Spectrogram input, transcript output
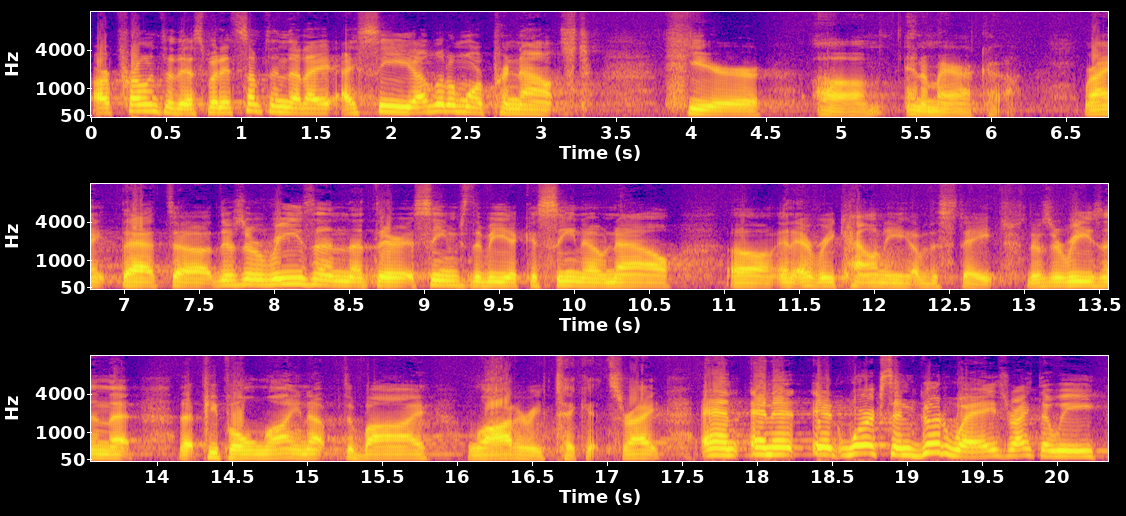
are prone to this, but it's something that I, I see a little more pronounced here um, in America, right? That uh, there's a reason that there seems to be a casino now uh, in every county of the state. There's a reason that, that people line up to buy lottery tickets, right? And, and it, it works in good ways, right? That we,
